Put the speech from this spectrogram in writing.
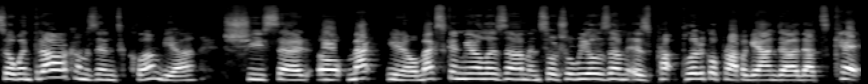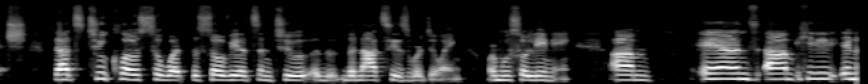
so when Traba comes into Colombia, she said, "Oh, you know, Mexican muralism and social realism is pro- political propaganda. That's kitsch. That's too close to what the Soviets and to the, the Nazis were doing, or Mussolini." Um, and um, he, in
